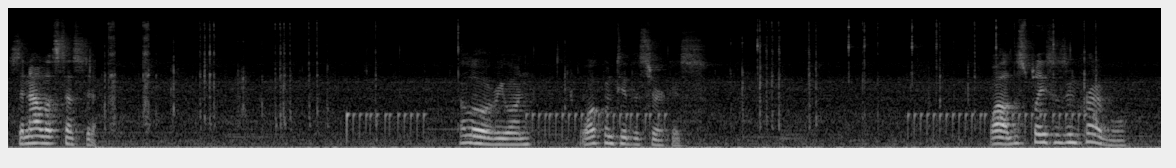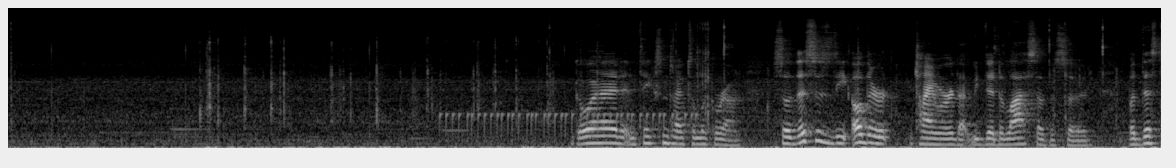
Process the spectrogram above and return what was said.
So now let's test it out. hello everyone. Welcome to the circus. Wow this place is incredible. Go ahead and take some time to look around. So this is the other timer that we did the last episode, but this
